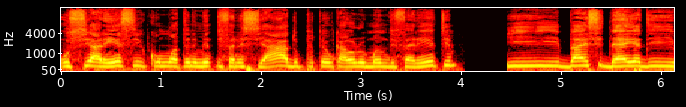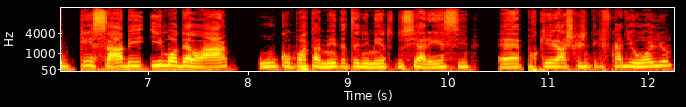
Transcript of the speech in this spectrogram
o cearense como um atendimento diferenciado, por ter um calor humano diferente, e dar essa ideia de, quem sabe, ir modelar o comportamento de atendimento do cearense, é, porque eu acho que a gente tem que ficar de olho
